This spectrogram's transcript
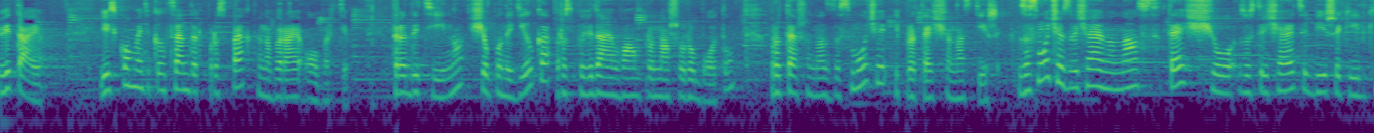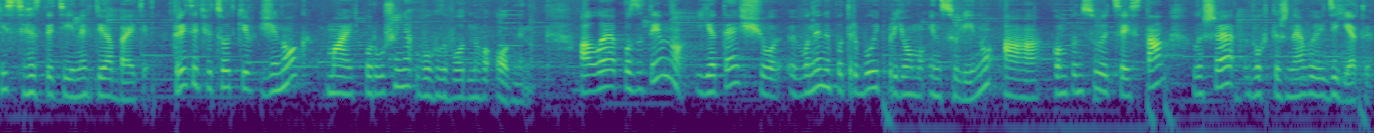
Вітаю! військо Медикал Центр Проспект набирає обертів. Традиційно щопонеділка розповідаємо вам про нашу роботу, про те, що нас засмучує, і про те, що нас тішить. Засмучує, звичайно, нас те, що зустрічається більша кількість гестаційних діабетів. 30% жінок мають порушення вуглеводного обміну. Але позитивно є те, що вони не потребують прийому інсуліну, а компенсують цей стан лише двохтижневою дієтою.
